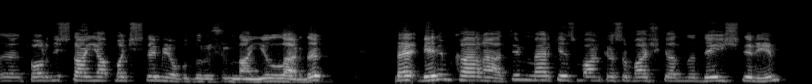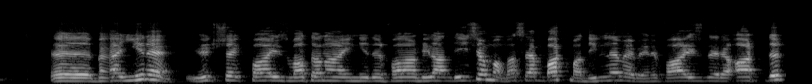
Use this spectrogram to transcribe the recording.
e, tornistan yapmak istemiyor bu duruşundan yıllardır benim kanaatim Merkez Bankası Başkanı'nı değiştireyim. Ee, ben yine yüksek faiz vatan hainliğidir falan filan diyeceğim ama sen bakma dinleme beni faizleri arttır.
